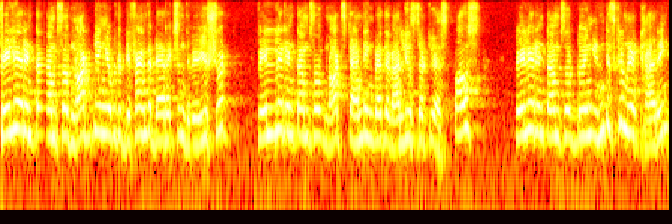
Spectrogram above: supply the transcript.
Failure in terms of not being able to define the direction the way you should, failure in terms of not standing by the values that you espouse, failure in terms of doing indiscriminate hiring,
